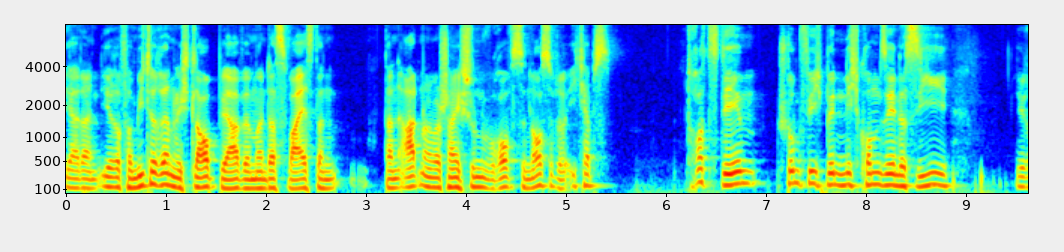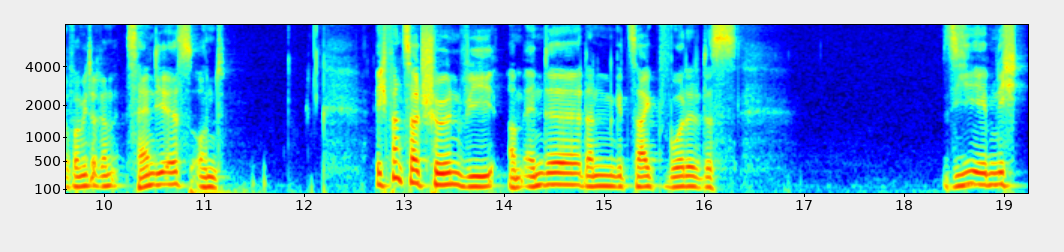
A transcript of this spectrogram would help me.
ja dann ihre Vermieterin. Und ich glaube, ja, wenn man das weiß, dann dann ahnt man wahrscheinlich schon, worauf es hinausläuft. Aber ich habe es trotzdem, stumpf wie ich bin, nicht kommen sehen, dass sie ihre Vermieterin Sandy ist. Und ich fand es halt schön, wie am Ende dann gezeigt wurde, dass sie eben nicht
